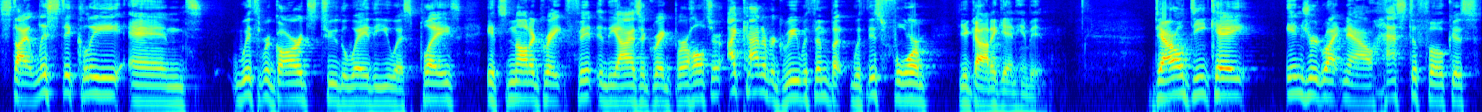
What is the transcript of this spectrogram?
stylistically and with regards to the way the U.S. plays. It's not a great fit in the eyes of Greg Berhalter. I kind of agree with him, but with this form, you got to get him in. Daryl Dike, injured right now, has to focus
